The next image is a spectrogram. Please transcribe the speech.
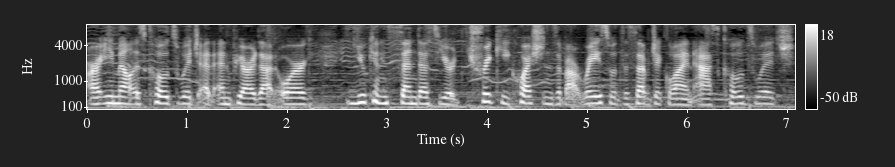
Our email is codeswitch at npr.org. You can send us your tricky questions about race with the subject line Ask Codeswitch.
